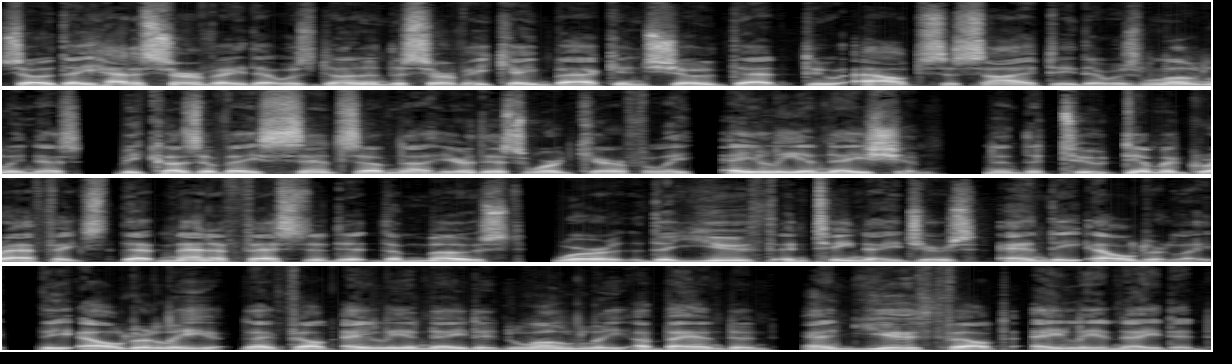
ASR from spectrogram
So they had a survey that was done, and the survey came back and showed that throughout society there was loneliness because of a sense of, now hear this word carefully, alienation. And the two demographics that manifested it the most were the youth and teenagers and the elderly. The elderly, they felt alienated, lonely, abandoned, and youth felt alienated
